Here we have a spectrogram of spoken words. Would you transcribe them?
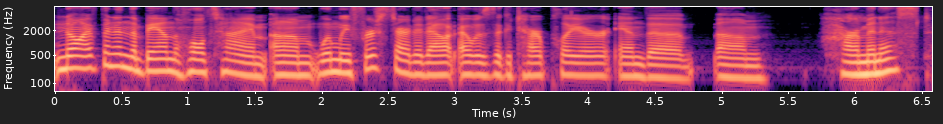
no, I've been in the band the whole time. Um, when we first started out, I was the guitar player and the um, harmonist.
